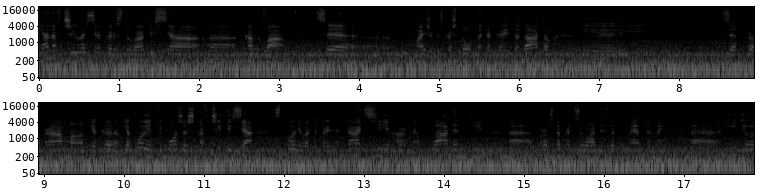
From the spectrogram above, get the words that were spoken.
Я навчилася користуватися Canva. Це майже безкоштовний такий додаток. Це програма, в якої ти можеш навчитися створювати презентації, гарні обкладинки, е, просто працювати з документами, е, відео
